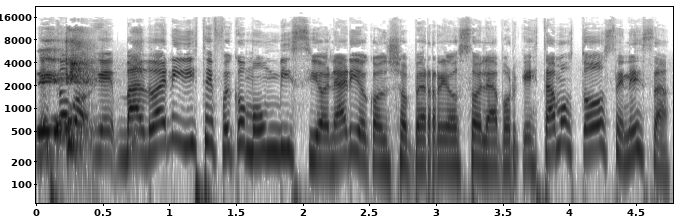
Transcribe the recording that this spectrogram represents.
Es como que Bad Bunny, viste, fue como un visionario con Yo Perreo Sola, porque estamos todos en esa.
